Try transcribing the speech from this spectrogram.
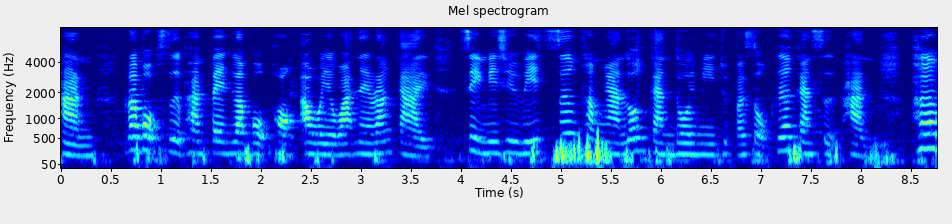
พันธุ์ระบบสืบพันธุ์เป็นระบบของอวัยวะในร่างกาย สิ่งมีชีวิตซึ่งทำงานร่วมกันโดยมีจุดประสงค์เพื่อการสืบพันธุ์ เพิ่ม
